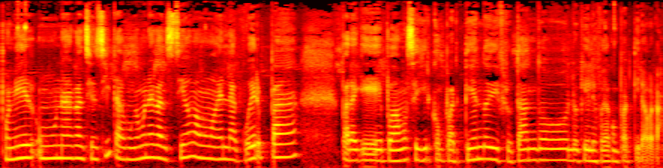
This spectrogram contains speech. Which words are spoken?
poner una cancioncita, pongamos una canción, vamos a ver la cuerpa para que podamos seguir compartiendo y disfrutando lo que les voy a compartir ahora.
